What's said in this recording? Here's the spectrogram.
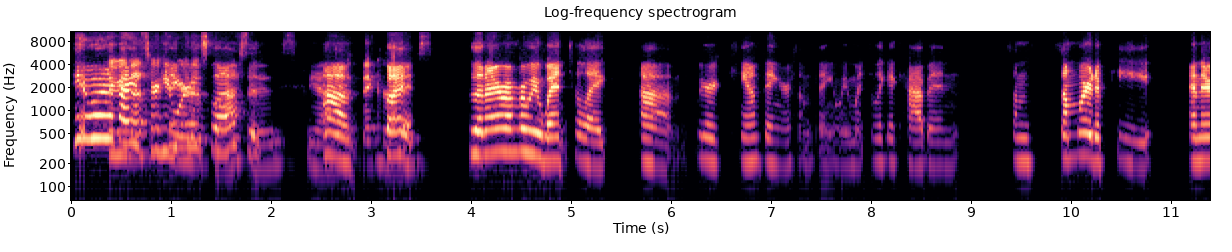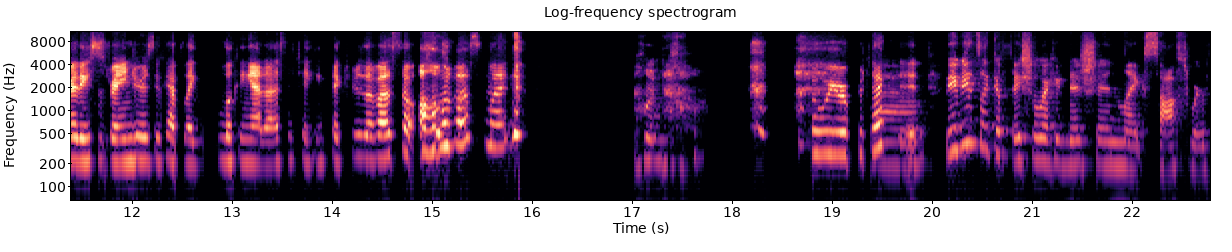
he would have had that's where he wore those glasses. Yeah, Um, but-. Then I remember we went to like um we were camping or something and we went to like a cabin some somewhere to pee and there are these Hmm. strangers who kept like looking at us and taking pictures of us so all of us went Oh no. so we were protected. Wow. Maybe it's like a facial recognition like software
